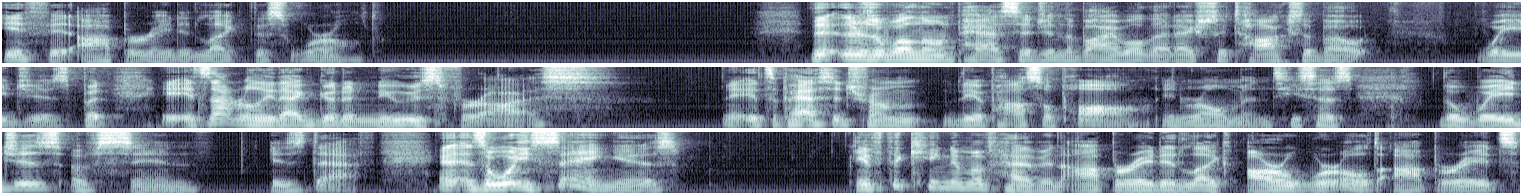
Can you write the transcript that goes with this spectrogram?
if it operated like this world. There's a well known passage in the Bible that actually talks about wages, but it's not really that good a news for us. It's a passage from the Apostle Paul in Romans. He says, The wages of sin is death. And so what he's saying is, if the kingdom of heaven operated like our world operates,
